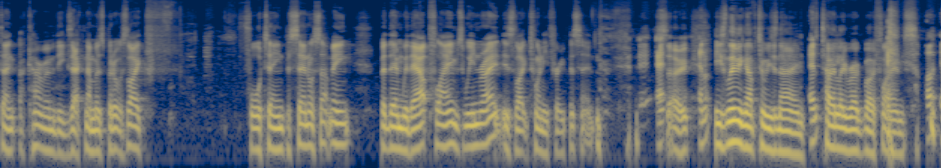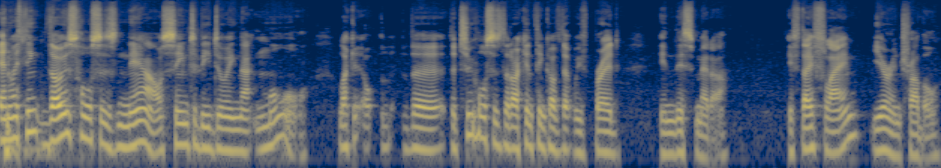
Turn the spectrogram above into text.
don't. I can't remember the exact numbers, but it was like fourteen percent or something. But then without Flames win rate is like twenty three percent. So and- he's living up to his name. and- totally rugged by Flames. And i think those horses now seem to be doing that more like uh, the the two horses that i can think of that we've bred in this meta if they flame you're in trouble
